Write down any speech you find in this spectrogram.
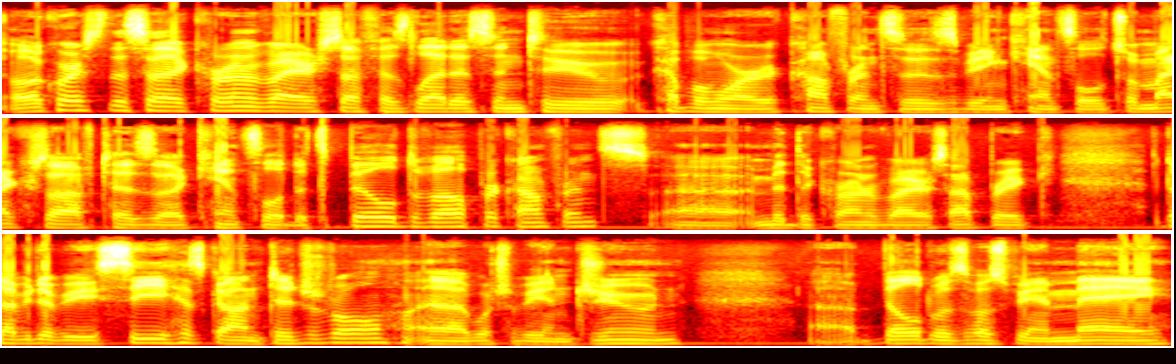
Well, of course, this uh, coronavirus stuff has led us into a couple more conferences being canceled. So Microsoft has uh, canceled its Build Developer Conference uh, amid the coronavirus outbreak. WWDC has gone digital, uh, which will be in June. Uh, Build was supposed to be in May,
